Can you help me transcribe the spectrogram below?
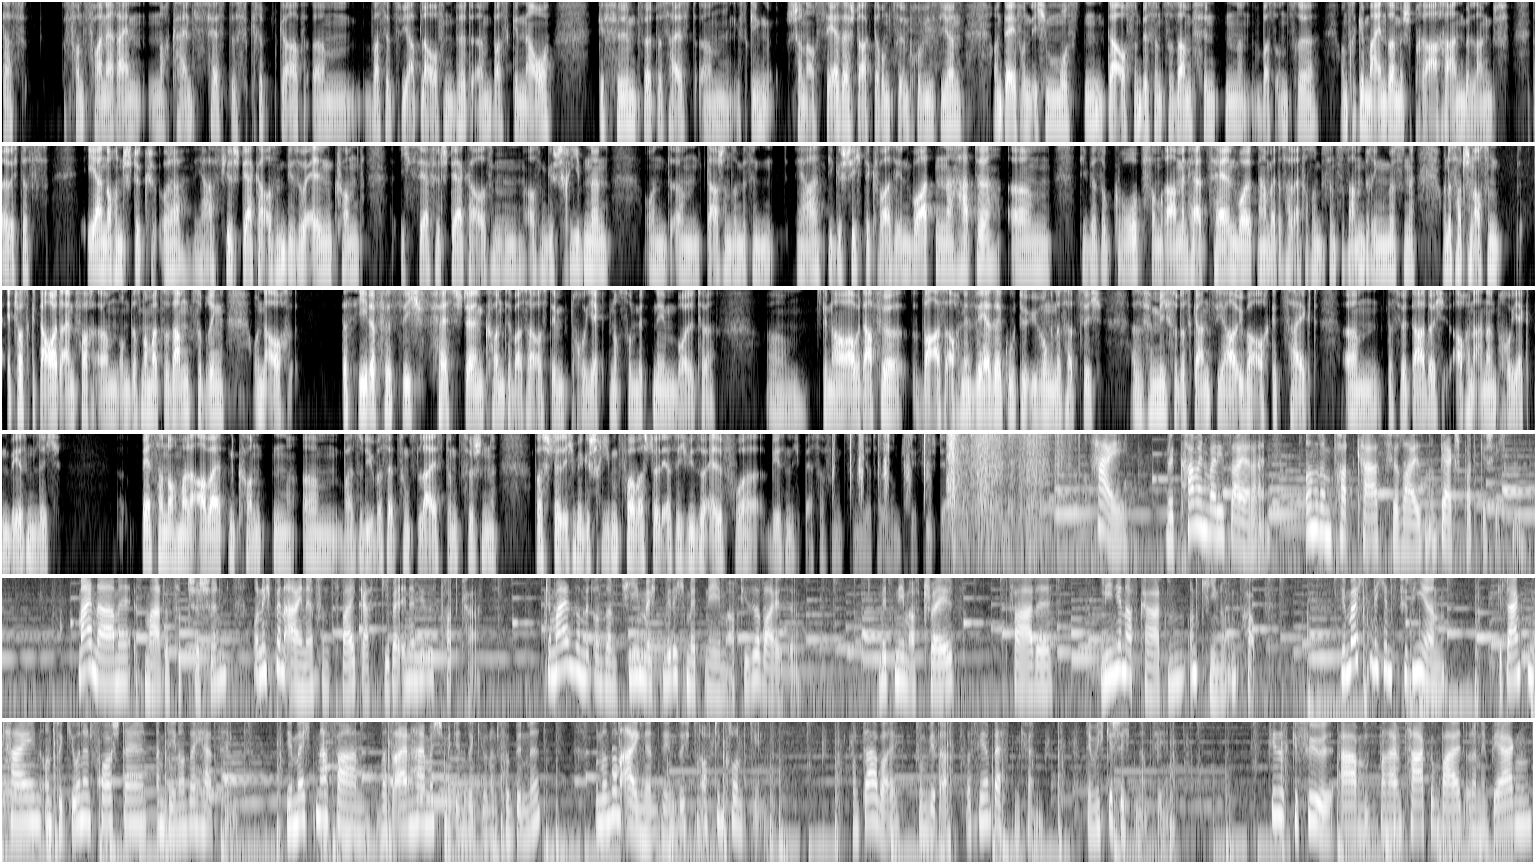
dass von vornherein noch kein festes Skript gab, ähm, was jetzt wie ablaufen wird, ähm, was genau gefilmt wird. Das heißt, ähm, es ging schon auch sehr, sehr stark darum zu improvisieren. Und Dave und ich mussten da auch so ein bisschen zusammenfinden, was unsere, unsere gemeinsame Sprache anbelangt. Dadurch, dass er noch ein Stück oder ja, viel stärker aus dem Visuellen kommt, ich sehr viel stärker aus dem, aus dem Geschriebenen und ähm, da schon so ein bisschen ja, die Geschichte quasi in Worten hatte, ähm, die wir so grob vom Rahmen her erzählen wollten, haben wir das halt einfach so ein bisschen zusammenbringen müssen. Und das hat schon auch so ein, etwas gedauert, einfach, ähm, um das nochmal zusammenzubringen und auch, dass jeder für sich feststellen konnte, was er aus dem Projekt noch so mitnehmen wollte. Ähm, genau, aber dafür war es auch eine sehr, sehr gute Übung und das hat sich also für mich so das ganze Jahr über auch gezeigt, ähm, dass wir dadurch auch in anderen Projekten wesentlich besser nochmal arbeiten konnten, ähm, weil so die Übersetzungsleistung zwischen was stelle ich mir geschrieben vor, was stellt er sich visuell vor, wesentlich besser funktioniert hat. Also viel stärker. Hi, willkommen bei Desire Lines, unserem Podcast für Reisen und Bergsportgeschichten. Mein Name ist Marta Subchischin und ich bin eine von zwei GastgeberInnen dieses Podcasts. Gemeinsam mit unserem Team möchten wir dich mitnehmen auf diese Reise. Mitnehmen auf Trails, Pfade, Linien auf Karten und Kino im Kopf. Wir möchten dich inspirieren, Gedanken teilen und Regionen vorstellen, an denen unser Herz hängt. Wir möchten erfahren, was Einheimische mit den Regionen verbindet und unseren eigenen Sehnsüchten auf den Grund gehen. Und dabei tun wir das, was wir am besten können, nämlich Geschichten erzählen. Dieses Gefühl, abends nach einem Tag im Wald oder in den Bergen,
